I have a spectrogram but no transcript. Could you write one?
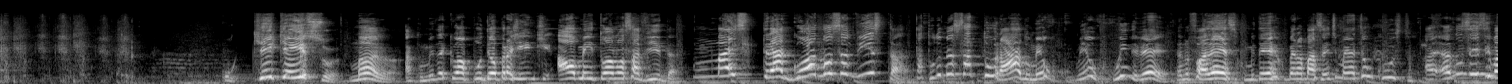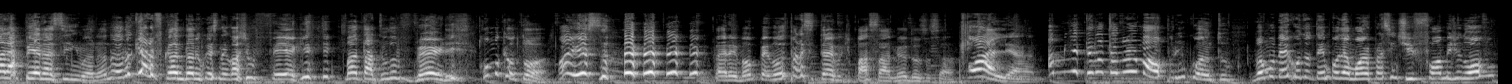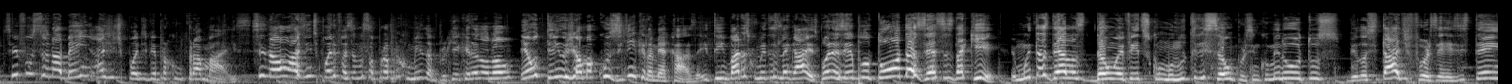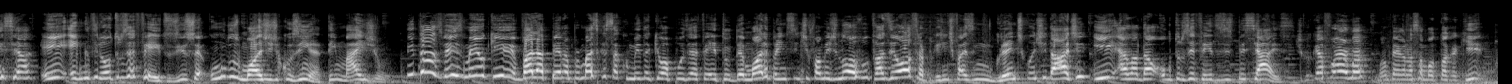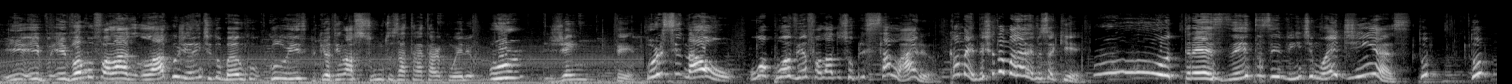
O que que é isso? Mano, a comida que o Apu deu pra gente aumentou a nossa vida. Mas estragou a nossa vista. Tá tudo meio saturado, meio, meio ruim de ver. Eu não falei, essa comida ia recuperar bastante, mas ia ter um custo. Ah, Eu não sei se vale a pena assim, mano. Eu não, eu não quero ficar andando com esse negócio feio aqui. Mano, tá tudo verde. Como que eu tô? Olha isso. Pera aí, vamos, vamos para esse trevo aqui passar, meu Deus do céu. Olha, a minha tela tá normal por enquanto. Vamos ver quanto tempo demora para sentir fome de novo. Se funcionar bem, a gente pode ver para comprar mais. Se não, a gente pode fazer nossa própria comida, porque querendo ou não, eu tenho já uma cozinha aqui na minha casa e tem várias comidas legais. Por exemplo, todas essas daqui. E muitas delas dão efeitos como nutrição por 5 minutos, velocidade, força e resistência, e entre outros efeitos. Isso é um dos mods de cozinha, tem mais de um. Então, às vezes, meio que vale a pena, por mais que essa comida que eu apus é feito demore pra gente sentir fome de novo, fazer outra, porque a gente faz em grande quantidade e ela dá outros efeitos especiais. De qualquer forma, vamos pegar nossa motoca aqui e, e- e vamos falar lá com o gerente do banco, com o Luiz, porque eu tenho assuntos a tratar com ele urgente. Por sinal, o Apu havia falado sobre salário. Calma aí, deixa eu dar uma olhada nisso aqui. Uh, 320 moedinhas. Tu, tu.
